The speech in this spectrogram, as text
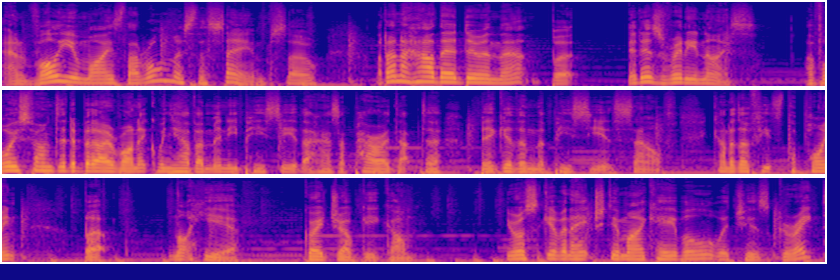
and volume wise they're almost the same, so I don't know how they're doing that, but it is really nice. I've always found it a bit ironic when you have a mini PC that has a power adapter bigger than the PC itself. Kind of defeats the point, but not here. Great job Geekom. You're also given HDMI cable, which is great.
